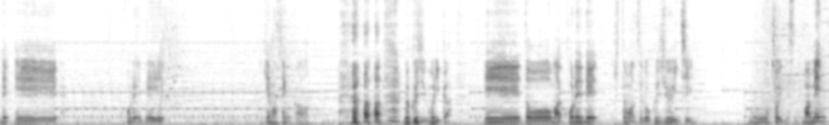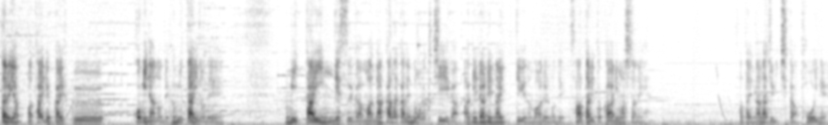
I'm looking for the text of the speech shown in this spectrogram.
で、えー、これで、いけませんか ?60、無理か。えーと、まあ、これで、ひとまず61。もうちょいですね。まあ、メンタルやっぱ体力回復込みなので踏みたいので、踏みたいんですが、まあなかなかね、能力値が上げられないっていうのもあるので、さあたりと変わりましたね。さあたり71か、遠いね。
